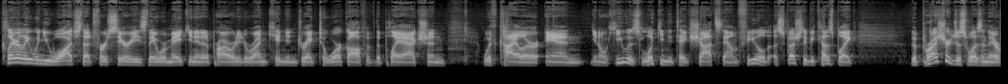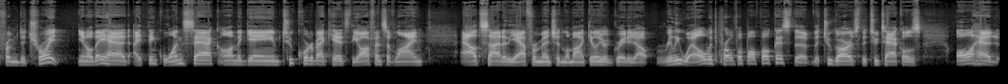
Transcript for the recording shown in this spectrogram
clearly when you watch that first series, they were making it a priority to run Kenyon Drake to work off of the play action with Kyler, and you know he was looking to take shots downfield, especially because Blake, the pressure just wasn't there from Detroit you know, they had, I think, one sack on the game, two quarterback hits. The offensive line outside of the aforementioned Lamont Gaillard graded out really well with Pro Football Focus. The the two guards, the two tackles, all had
